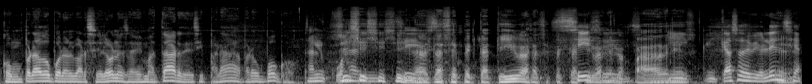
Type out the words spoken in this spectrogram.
comprado por el Barcelona esa misma tarde. Decís, pará, pará un poco. Tal Sí, cual. sí, sí, sí. Las, las expectativas, las expectativas Sí, de los padres. Y, y casos de violencia.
